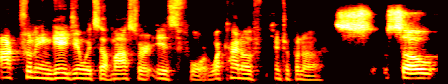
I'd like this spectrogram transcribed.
actually engaging with self-master is for? What kind of entrepreneur? So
